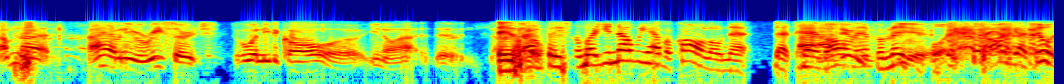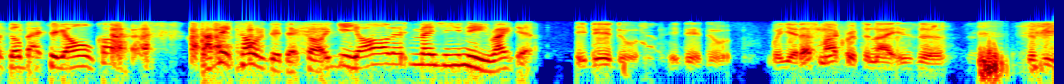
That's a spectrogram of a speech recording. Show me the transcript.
I'm not. I haven't even researched who I need to call, or you know, I, the, I Is don't know. outpatient Well, you know we have a call on that that has I all do, the information yeah. for it. So all you got to do is go back to your own call. I think Tony did that call. He give you all the information you need right there. he did do it. He did do it. But yeah, that's my kryptonite is the the B The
